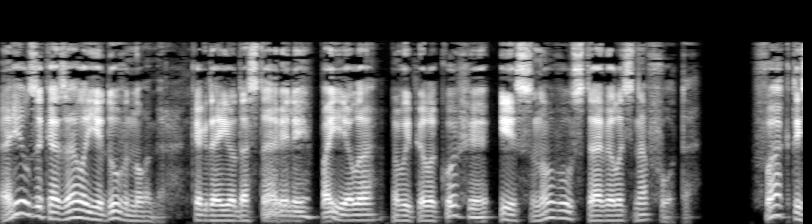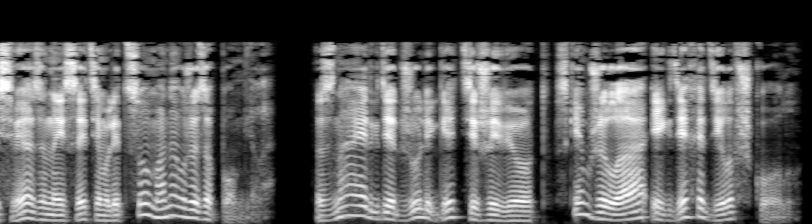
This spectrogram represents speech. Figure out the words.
Рил заказала еду в номер. Когда ее доставили, поела, выпила кофе и снова уставилась на фото. Факты, связанные с этим лицом, она уже запомнила. Знает, где Джули Гетти живет, с кем жила и где ходила в школу.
